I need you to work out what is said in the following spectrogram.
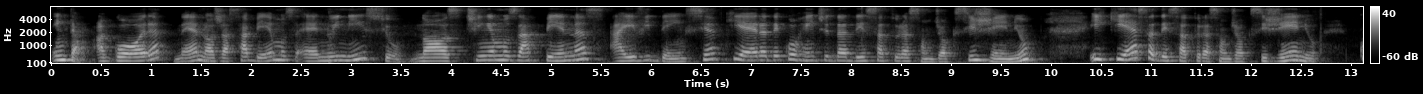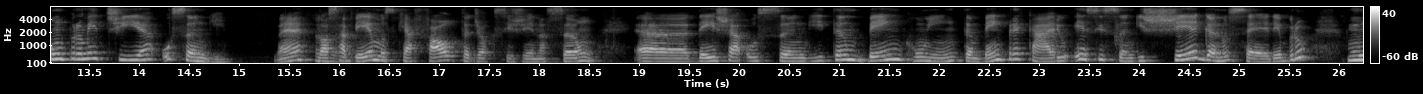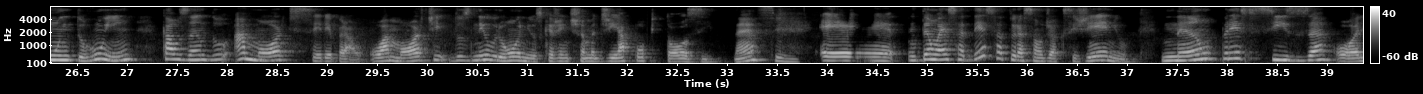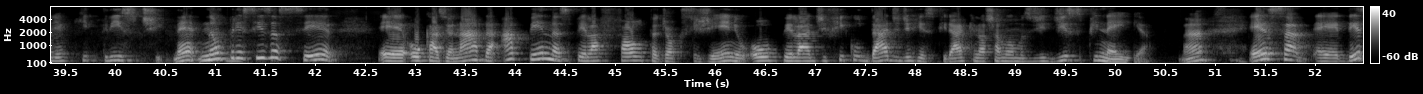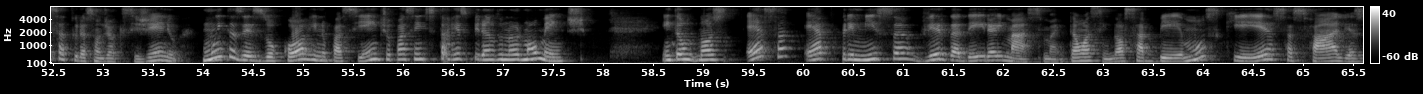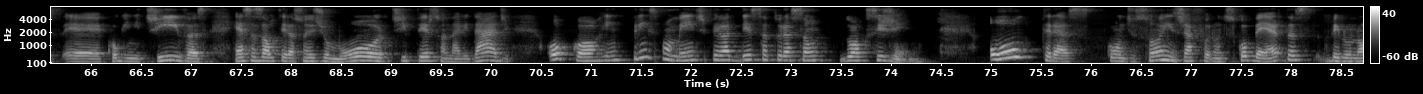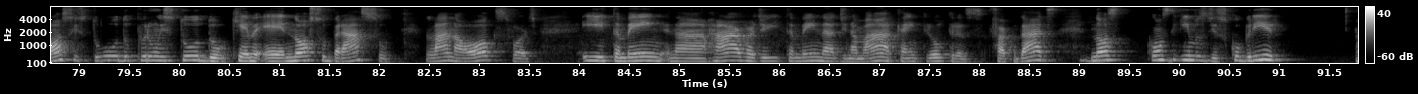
Então, agora, né, nós já sabemos, é, no início, nós tínhamos apenas a evidência que era decorrente da dessaturação de oxigênio e que essa dessaturação de oxigênio comprometia o sangue. Né? Uhum. Nós sabemos que a falta de oxigenação uh, deixa o sangue também ruim, também precário. Esse sangue chega no cérebro, muito ruim, causando a morte cerebral, ou a morte dos neurônios, que a gente chama de apoptose, né? Sim. É, então, essa dessaturação de oxigênio não precisa, olha que triste, né? Não precisa ser é, ocasionada apenas pela falta de oxigênio ou pela dificuldade de respirar, que nós chamamos de dispneia. Né? Essa é, dessaturação de oxigênio muitas vezes ocorre no paciente, o paciente está respirando normalmente. Então, nós, essa é a premissa verdadeira e máxima. Então, assim, nós sabemos que essas falhas é, cognitivas, essas alterações de humor, de personalidade, ocorrem principalmente pela dessaturação do oxigênio. Outras condições já foram descobertas pelo uhum. nosso estudo, por um estudo que é, é nosso braço lá na Oxford, e também na Harvard e também na Dinamarca, entre outras faculdades, uhum. nós conseguimos descobrir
